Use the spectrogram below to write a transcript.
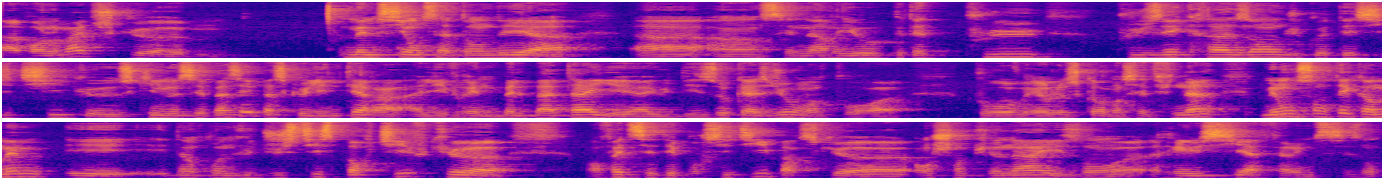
avant le match, que même si on s'attendait à, un scénario peut-être plus, plus écrasant du côté City que ce qui ne s'est passé, parce que l'Inter a, livré une belle bataille et a eu des occasions hein, pour, pour ouvrir le score dans cette finale. Mais on sentait quand même, et, d'un point de vue de justice sportive, que euh, en fait c'était pour City parce que euh, en championnat ils ont euh, réussi à faire une saison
